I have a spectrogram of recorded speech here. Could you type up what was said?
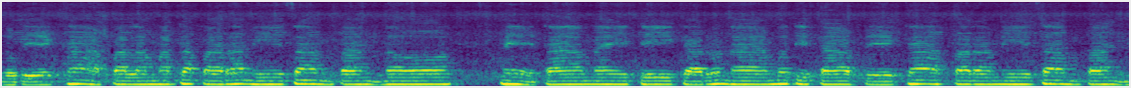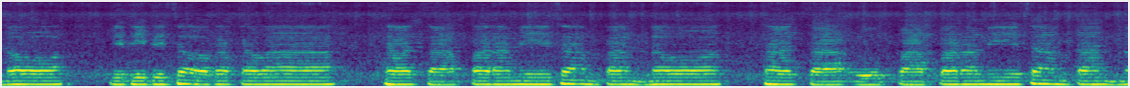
อุเบกขาปรมัตถปารมีสัมปันโน เมตตาไมตรีกรุณามุติตาเปกขาปารมีสัมปันโนอิติปิโสภะคะวาทัสสะปารมีสัมปันโนทัสสะอุปปารมีสัมปันโน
